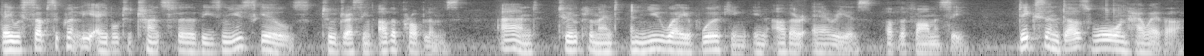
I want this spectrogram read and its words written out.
They were subsequently able to transfer these new skills to addressing other problems and to implement a new way of working in other areas of the pharmacy. Dixon does warn, however,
